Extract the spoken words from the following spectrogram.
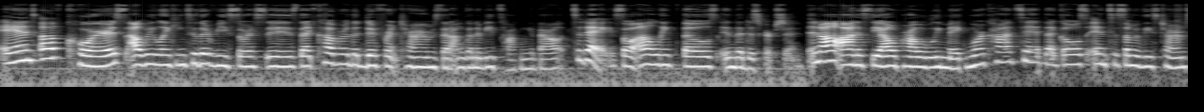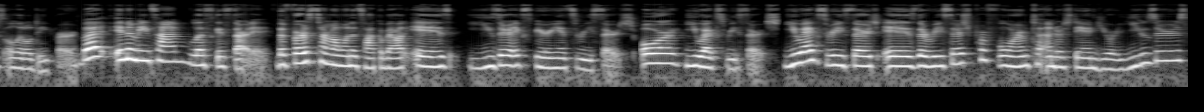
And of course, I'll be linking to the resources that cover the different terms that I'm going to be talking about today. So I'll link those in the description. In all honesty, I'll probably make more content that goes into some of these terms a little deeper. But in the meantime, let's get started. The first term I want to talk about is user experience research or UX research. UX research is the research performed to understand your users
